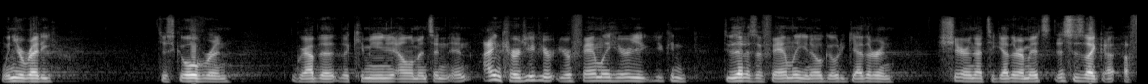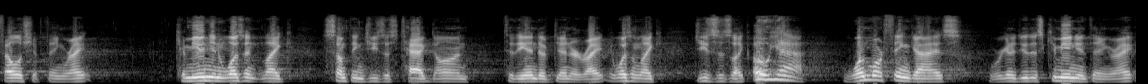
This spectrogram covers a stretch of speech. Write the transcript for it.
when you're ready, just go over and grab the, the communion elements. And, and I encourage you, if you're, you're a family here, you, you can do that as a family, you know, go together and sharing that together. I mean, this is like a, a fellowship thing, right? Communion wasn't like something Jesus tagged on to the end of dinner, right? It wasn't like Jesus is like, oh yeah, one more thing, guys. We're going to do this communion thing, right?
